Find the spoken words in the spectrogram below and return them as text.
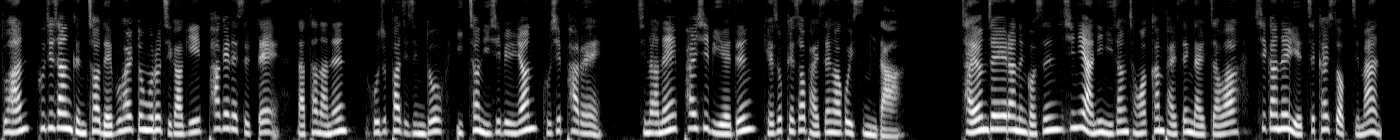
또한 후지산 근처 내부 활동으로 지각이 파괴됐을 때 나타나는 고주파 지진도 2021년 98회, 지난해 82회 등 계속해서 발생하고 있습니다. 자연재해라는 것은 신이 아닌 이상 정확한 발생 날짜와 시간을 예측할 수 없지만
